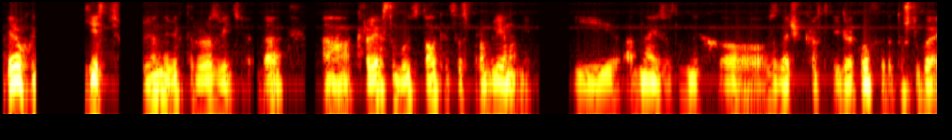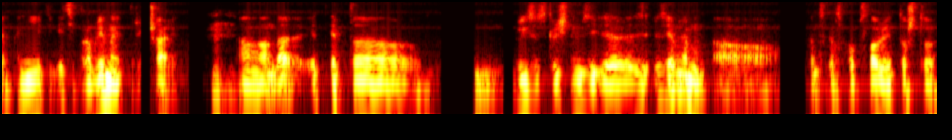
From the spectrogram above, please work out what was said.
во-первых, есть определенный вектор развития, да, а королевство будет сталкиваться с проблемами. И одна из основных э, задач как раз игроков это то, чтобы они эти, эти проблемы решали. Uh-huh. А, да, это, это близость к личным э, землям, а, в конце концов, обуславливает то, что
